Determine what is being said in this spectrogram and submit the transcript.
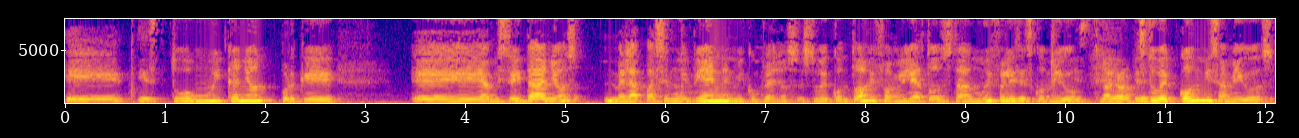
eh, estuvo muy cañón porque eh, a mis 30 años me la pasé muy bien en mi cumpleaños. Estuve con toda mi familia, todos estaban muy felices conmigo. Es una gran fiesta. Estuve con mis amigos,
